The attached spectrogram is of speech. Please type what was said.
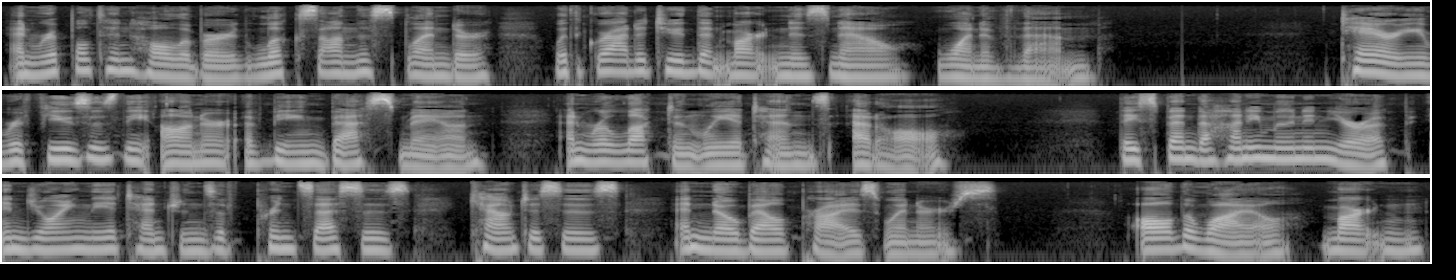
and Rippleton Holabird looks on the splendor with gratitude that Martin is now one of them. Terry refuses the honor of being best man and reluctantly attends at all. They spend a honeymoon in Europe enjoying the attentions of princesses, countesses, and Nobel Prize winners. All the while, Martin,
